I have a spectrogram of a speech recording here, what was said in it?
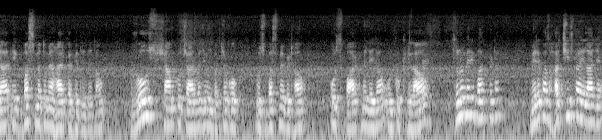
या एक बस में तुम्हें हायर करके दे देता हूँ रोज़ शाम को चार बजे उन बच्चों को उस बस में बिठाओ उस पार्क में ले जाओ उनको खिलाओ। सुनो मेरी बात बेटा मेरे पास हर चीज़ का इलाज है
